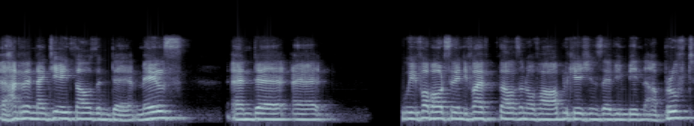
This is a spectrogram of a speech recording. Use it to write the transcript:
198,000 uh, males. And with about 75,000 of our applications having been approved.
